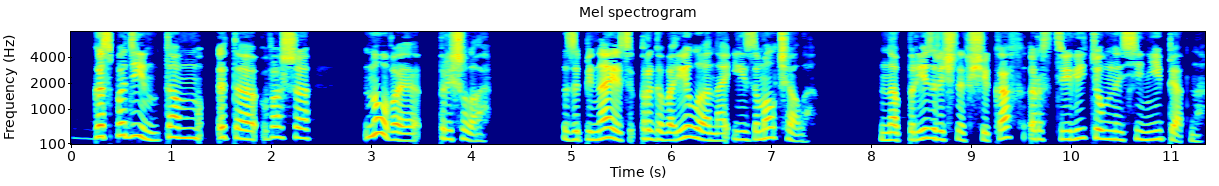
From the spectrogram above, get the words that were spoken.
«Господин, там это ваша новая пришла». Запинаясь, проговорила она и замолчала. На призрачных щеках расцвели темно-синие пятна.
